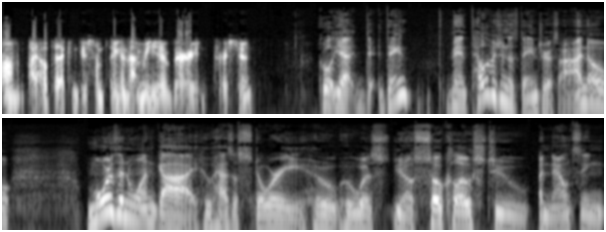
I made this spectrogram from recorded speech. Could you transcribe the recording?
um, I hope that I can do something in that media very very soon. Cool. Yeah, D- Dane, man, television is dangerous. I know more than one guy who has a story who who was you know so close to announcing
